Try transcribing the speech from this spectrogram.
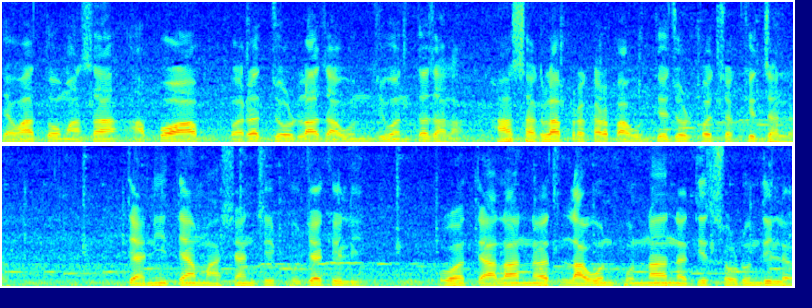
तेव्हा तो मासा आपोआप परत जोडला जाऊन जिवंत झाला. हा सगळा प्रकार पाहून ते जोडपं चकित झालं. त्यांनी त्या माशांची पूजा केली व त्याला नथ लावून पुन्हा नदीत सोडून दिलं.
